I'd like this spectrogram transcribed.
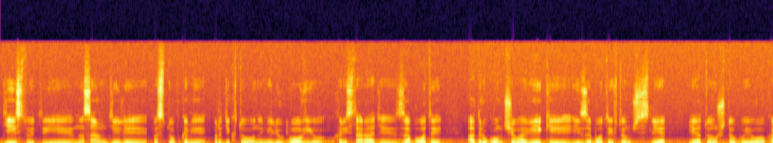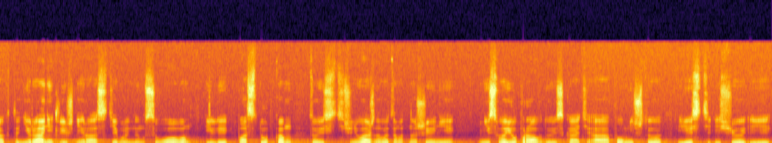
действуют, и на самом деле поступками, продиктованными любовью Христа ради, заботой о другом человеке и заботой в том числе и о том, чтобы его как-то не ранить лишний раз тем или иным словом или поступком. То есть очень важно в этом отношении – не свою правду искать, а помнить, что есть еще и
